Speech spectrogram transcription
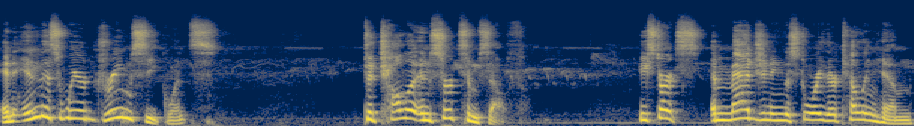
And in this weird dream sequence, T'Challa inserts himself. He starts imagining the story they're telling him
